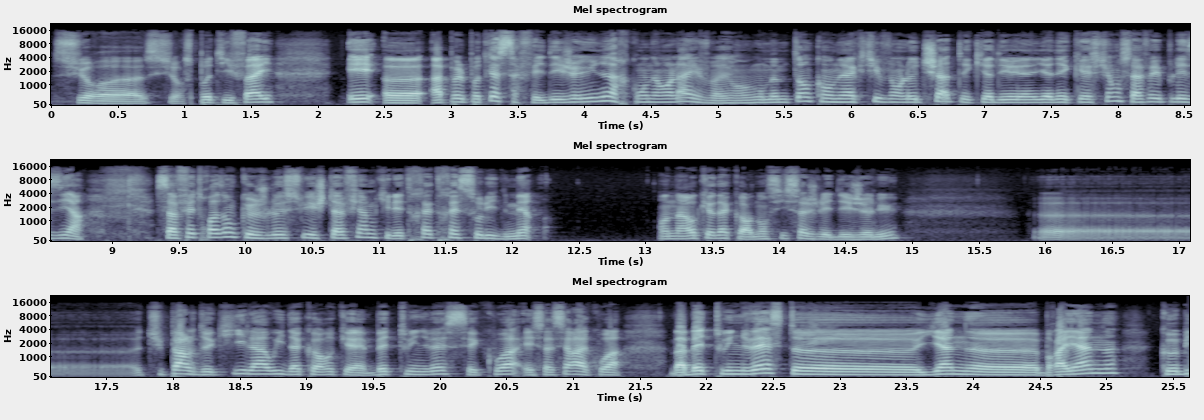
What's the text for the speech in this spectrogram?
sur, euh, sur Spotify. Et euh, Apple Podcast, ça fait déjà une heure qu'on est en live. En même temps qu'on est actif dans le chat et qu'il y, y, a des questions, ça fait plaisir. Ça fait trois ans que je le suis et je t'affirme qu'il est très très solide. Mais on a, ok, d'accord. Donc si ça, je l'ai déjà lu. Euh, tu parles de qui là? Oui, d'accord, ok. Bet to Invest, c'est quoi? Et ça sert à quoi? Bah, Bet to Invest, euh, Yann, euh, Brian, Kobe,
